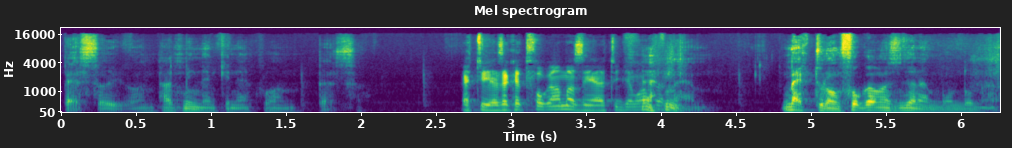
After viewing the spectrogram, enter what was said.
persze, hogy van. Hát mindenkinek van, persze. Meg tudja ezeket fogalmazni, el tudja mondani? nem. Meg tudom fogalmazni, de nem mondom el.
